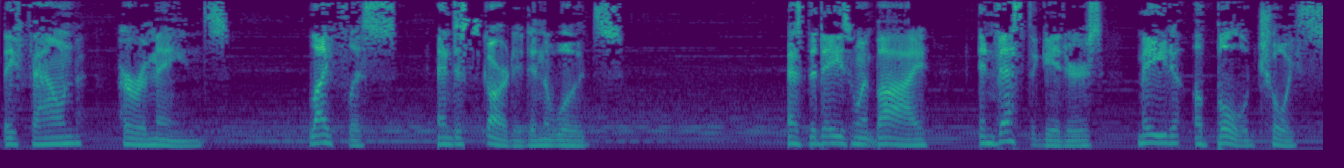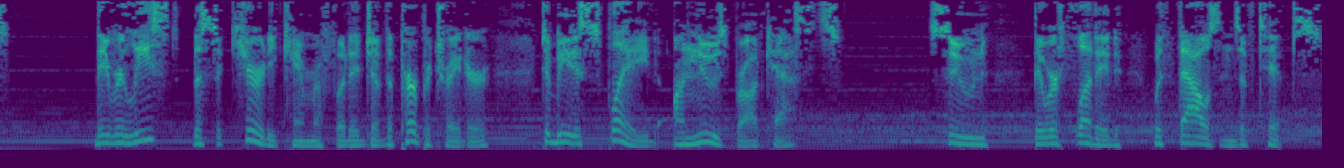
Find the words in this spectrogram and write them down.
they found her remains, lifeless and discarded in the woods. As the days went by, investigators made a bold choice. They released the security camera footage of the perpetrator to be displayed on news broadcasts. Soon, they were flooded with thousands of tips.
